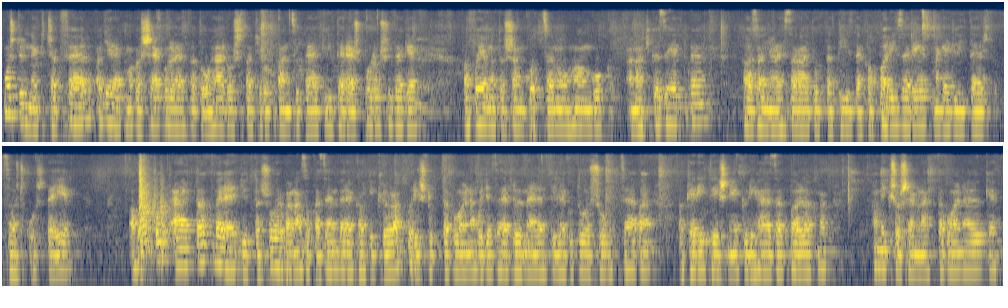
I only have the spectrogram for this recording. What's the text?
Most tűnnek csak fel a gyerek magasságból látható hálós szatyrokban cipelt literes boros üvegek, a folyamatosan koccanó hangok a nagy közértben, ha az anyja leszarajtotta tíz a parizerért, meg egy liter zacskós tejért. Ahogy ott álltak, vele együtt a sorban azok az emberek, akikről akkor is tudta volna, hogy az erdő melletti legutolsó utcában, a kerítés nélküli házakban laknak, amíg sosem látta volna őket.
